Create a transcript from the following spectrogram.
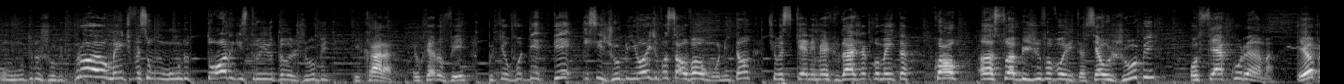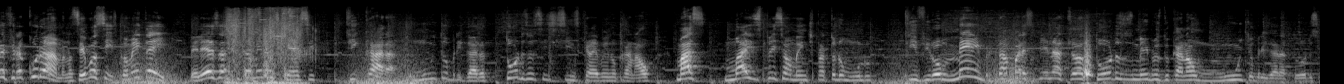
o mundo do Jubi. Provavelmente vai ser um mundo todo destruído pelo Jubi. E cara, eu quero ver, porque eu vou deter esse Jubi e hoje vou salvar o mundo. Então, se vocês querem me ajudar, já comenta qual a sua biju favorita. Se é o Jubi ou se é a Kurama. Eu prefiro a Kurama, não sei vocês, comenta aí, beleza? E também não esquece que, cara, muito obrigado a todos vocês que se inscrevem no canal, mas mais especialmente pra todo mundo que virou membro, tá aparecendo aí na tela todos os membros do canal, muito obrigado a todos,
